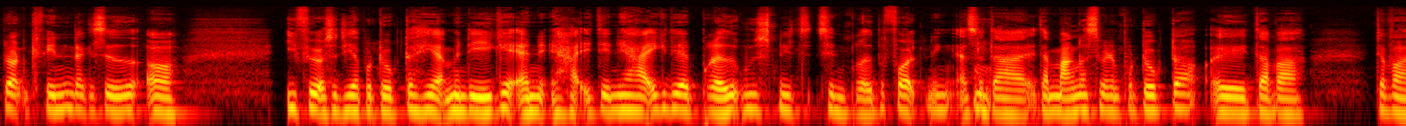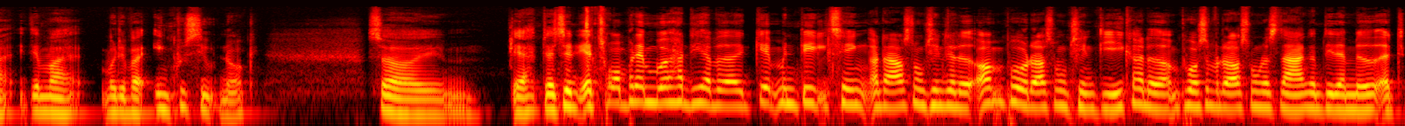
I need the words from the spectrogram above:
blond kvinde, der kan sidde og iføre sig de her produkter her, men det ikke er, har, den har ikke det her brede udsnit til den brede befolkning. Altså, mm. der, der mangler simpelthen produkter, øh, der var, der var, det var, hvor det var inklusivt nok. Så øh, ja, jeg, tror på den måde har de har været igennem en del ting, og der er også nogle ting, de har lavet om på, og der er også nogle ting, de ikke har lavet om på, så var der også nogen, der snakkede om det der med, at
